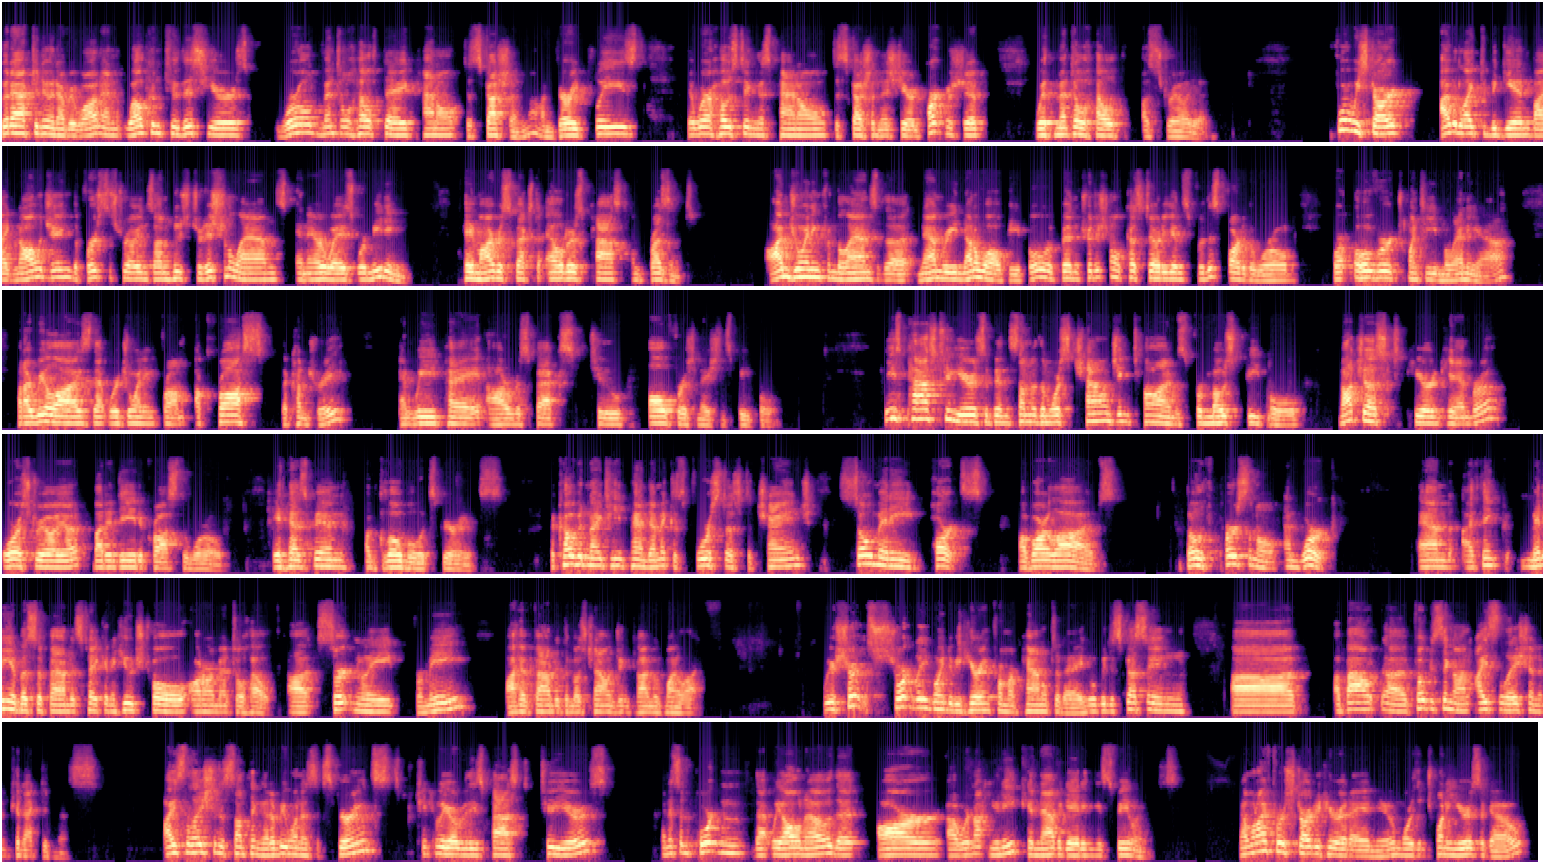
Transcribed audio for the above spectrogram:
Good afternoon, everyone, and welcome to this year's World Mental Health Day panel discussion. I'm very pleased that we're hosting this panel discussion this year in partnership with Mental Health Australia. Before we start, I would like to begin by acknowledging the first Australians on whose traditional lands and airways we're meeting. Pay my respects to elders past and present. I'm joining from the lands of the Ngambri Ngunnawal people who have been traditional custodians for this part of the world for over 20 millennia. But I realize that we're joining from across the country and we pay our respects to all First Nations people. These past two years have been some of the most challenging times for most people, not just here in Canberra or Australia, but indeed across the world. It has been a global experience. The COVID 19 pandemic has forced us to change so many parts of our lives, both personal and work. And I think many of us have found it's taken a huge toll on our mental health. Uh, certainly for me, I have found it the most challenging time of my life. We're short, shortly going to be hearing from our panel today, who will be discussing uh, about uh, focusing on isolation and connectedness. Isolation is something that everyone has experienced, particularly over these past two years. And it's important that we all know that our, uh, we're not unique in navigating these feelings. Now, when I first started here at ANU more than 20 years ago,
